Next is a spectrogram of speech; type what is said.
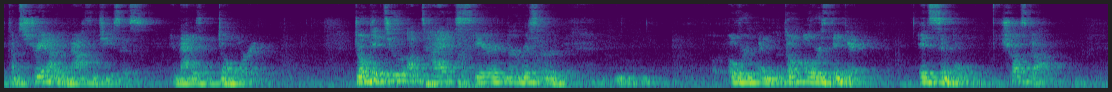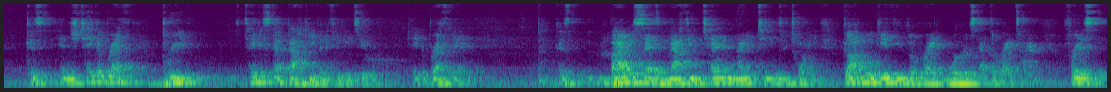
It comes straight out of the mouth of Jesus, and that is don't worry. Don't get too uptight, scared, nervous, or over and don't overthink it. It's simple. Trust God. Because and just take a breath, breathe. Take a step back even if you need to. Take a breath in. Because the Bible says in Matthew 10, 19 through 20, God will give you the right words at the right time. For it is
